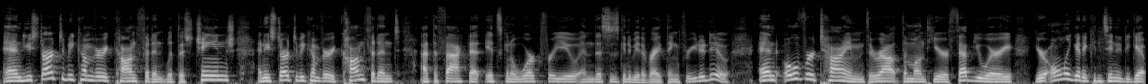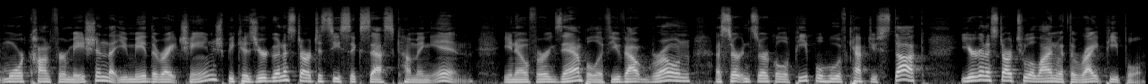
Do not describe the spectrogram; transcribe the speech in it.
And you start to become very confident with this change, and you start to become very confident at the fact that it's going to work for you and this is going to be the right thing for you to do. And over time, throughout the month here of February, you're only going to continue to get more confirmation that you made the right change because you're going to start to see success coming in. You know, for example, if you've outgrown a certain circle of people who have kept you stuck, you're going to start to align with the right people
